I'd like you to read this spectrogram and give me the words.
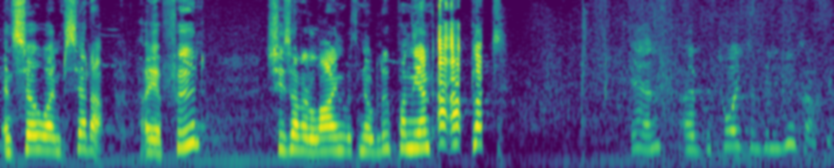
And so I'm set up. I have food. She's on a line with no loop on the end. Ah, ah, plex! And I have the toys I'm going to use out here.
